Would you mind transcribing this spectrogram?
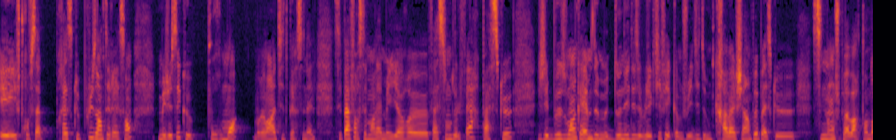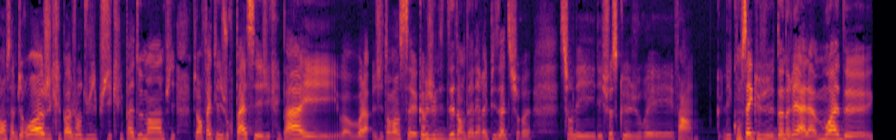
et je trouve ça presque plus intéressant. Mais je sais que pour moi vraiment à titre personnel, c'est pas forcément la meilleure euh, façon de le faire parce que j'ai besoin quand même de me donner des objectifs et comme je vous l'ai dit de me cravacher un peu parce que sinon je peux avoir tendance à me dire oh j'écris pas aujourd'hui puis j'écris pas demain puis puis en fait les jours passent et j'écris pas et bah, voilà. J'ai tendance euh, comme je vous le disais dans le dernier épisode sur euh, sur les, les choses que j'aurais enfin les conseils que je donnerais à la moi de,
